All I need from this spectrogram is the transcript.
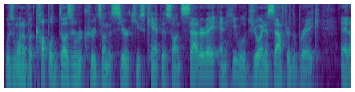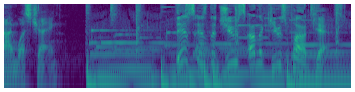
was one of a couple dozen recruits on the Syracuse campus on Saturday, and he will join us after the break. And I'm Wes Cheng. This is the Juice on the Cuse podcast.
